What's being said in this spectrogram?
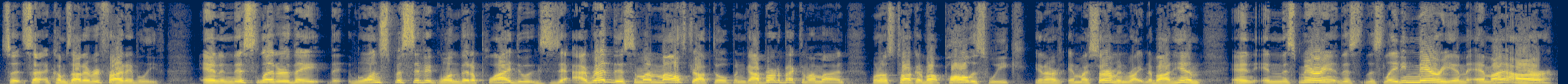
So it, it comes out every Friday, I believe. And in this letter, they one specific one that applied to exa- I read this and my mouth dropped open. God brought it back to my mind when I was talking about Paul this week in our in my sermon, writing about him. And in this Miriam, this this lady Miriam, M I R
